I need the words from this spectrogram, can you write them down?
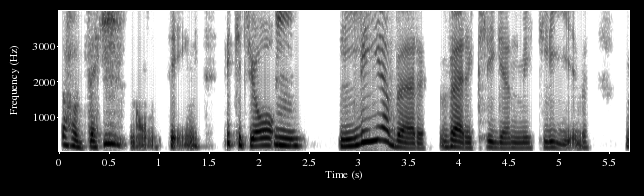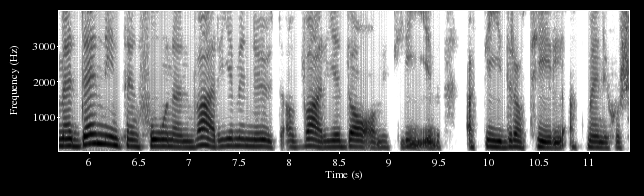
Det har växt mm. någonting. Vilket jag mm. lever verkligen mitt liv med den intentionen varje minut av varje dag av mitt liv att bidra till att människors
